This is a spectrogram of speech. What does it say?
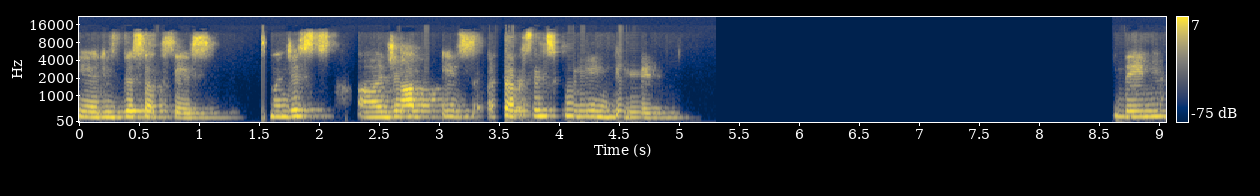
here is the success म्हणजे job is successfully integrate then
